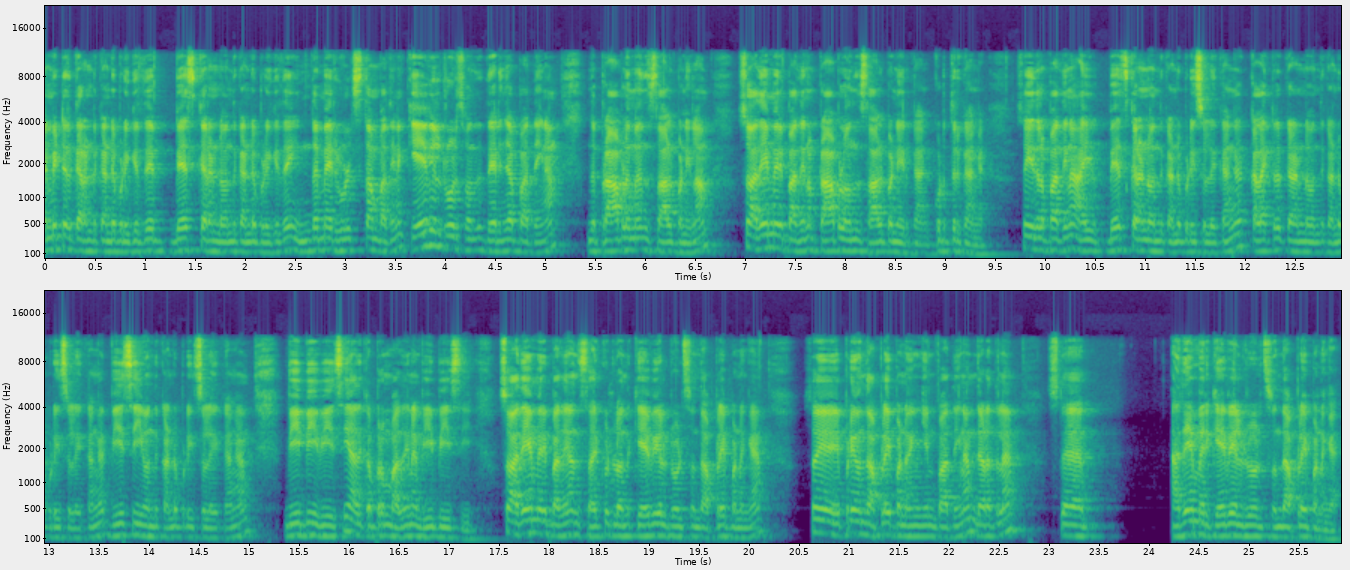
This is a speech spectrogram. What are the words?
எமிட்டர் கரண்ட் கண்டுபிடிக்கிறது பேஸ் கரண்ட் வந்து கண்டுபிடிக்கிறது இந்த மாதிரி ரூல்ஸ் தான் பார்த்தீங்கன்னா கேவில் ரூல்ஸ் வந்து தெரிஞ்சால் பார்த்தீங்கன்னா இந்த ப்ராப்ளம் வந்து சால்வ் பண்ணிடலாம். ஸோ அதே மாதிரி பார்த்தீங்கன்னா ப்ராப்ளம் வந்து சால்வ் பண்ணியிருக்காங்க கொடுத்துருக்காங்க. ஸோ இதில் பார்த்தீங்கன்னா ஐ பேஸ் கரண்ட் வந்து கண்டுபிடிக்க சொல்லியிருக்காங்க. கலெக்டர் கரண்ட் வந்து கண்டுபிடிக்க சொல்லியிருக்காங்க. பிசி வந்து கண்டுபிடிக்க சொல்லியிருக்காங்க. விபிவிசி அதுக்கப்புறம் பார்த்தீங்கன்னா விபிசி ஸோ அதே மாதிரி பார்த்தீங்கன்னா அந்த சர்க்யூட்டில் வந்து கேவிஎல் ரூல்ஸ் வந்து அப்ளை பண்ணுங்கள் ஸோ எப்படி வந்து அப்ளை பண்ணுவீங்கன்னு பார்த்தீங்கன்னா இந்த இடத்துல அதே மாதிரி கேவிஎல் ரூல்ஸ் வந்து அப்ளை பண்ணுங்கள்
